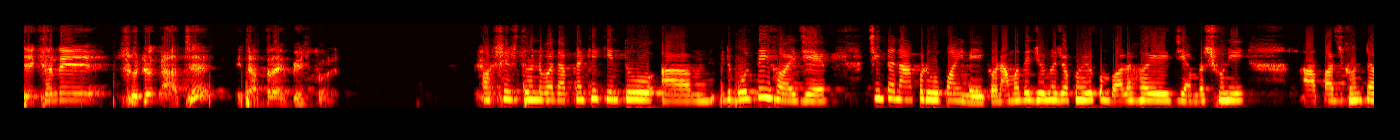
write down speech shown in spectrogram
যেখানে সুযোগ আছে, এটা আপনারা বের করেন। অশেষ ধন্যবাদ আপনাকে, কিন্তু এটা বলতেই হয় যে চিন্তা না করে উপায় নেই, কারণ আমাদের জন্য যখন এরকম বলা হয় যে আমরা শুনি পাঁচ ঘণ্টা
